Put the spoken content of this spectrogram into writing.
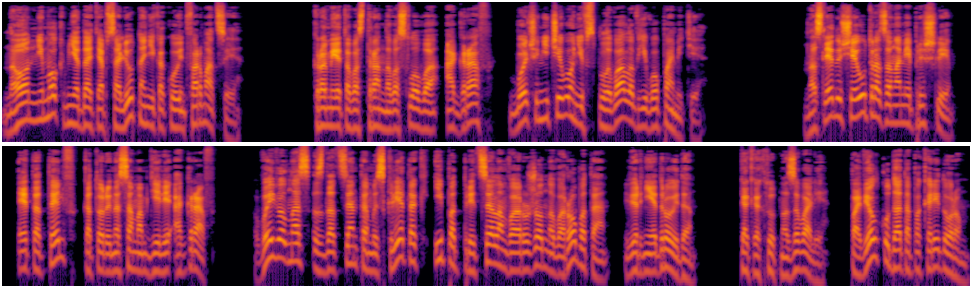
но он не мог мне дать абсолютно никакой информации. Кроме этого странного слова «аграф», больше ничего не всплывало в его памяти. На следующее утро за нами пришли. Этот эльф, который на самом деле аграф, вывел нас с доцентом из клеток и под прицелом вооруженного робота, вернее дроида, как их тут называли, повел куда-то по коридорам.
